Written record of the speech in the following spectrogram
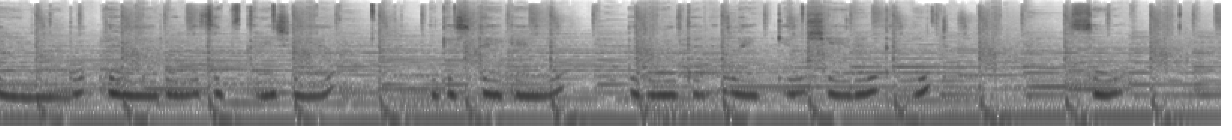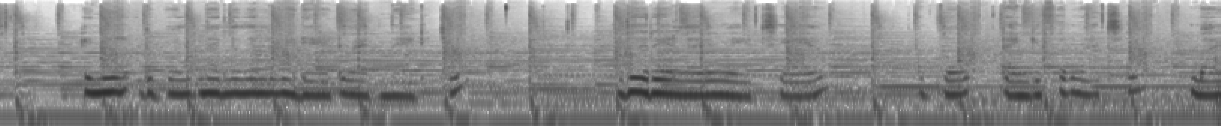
കാണുന്നത്. എല്ലാവരും സബ്സ്ക്രൈബ് ചെയ്യുക. എനിക്ക് ഇഷ്ടമായി അതുപോലെ തന്നെ like and share and comment so ഇനി ഇതുപോലെ നല്ല നല്ല വീഡിയോ ആയിട്ട് വരുന്നതായിരിക്കും. ഇതുവരെ എല്ലാവരും വെയിറ്റ് ചെയ്യാം അപ്പോൾ thank you for watching bye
